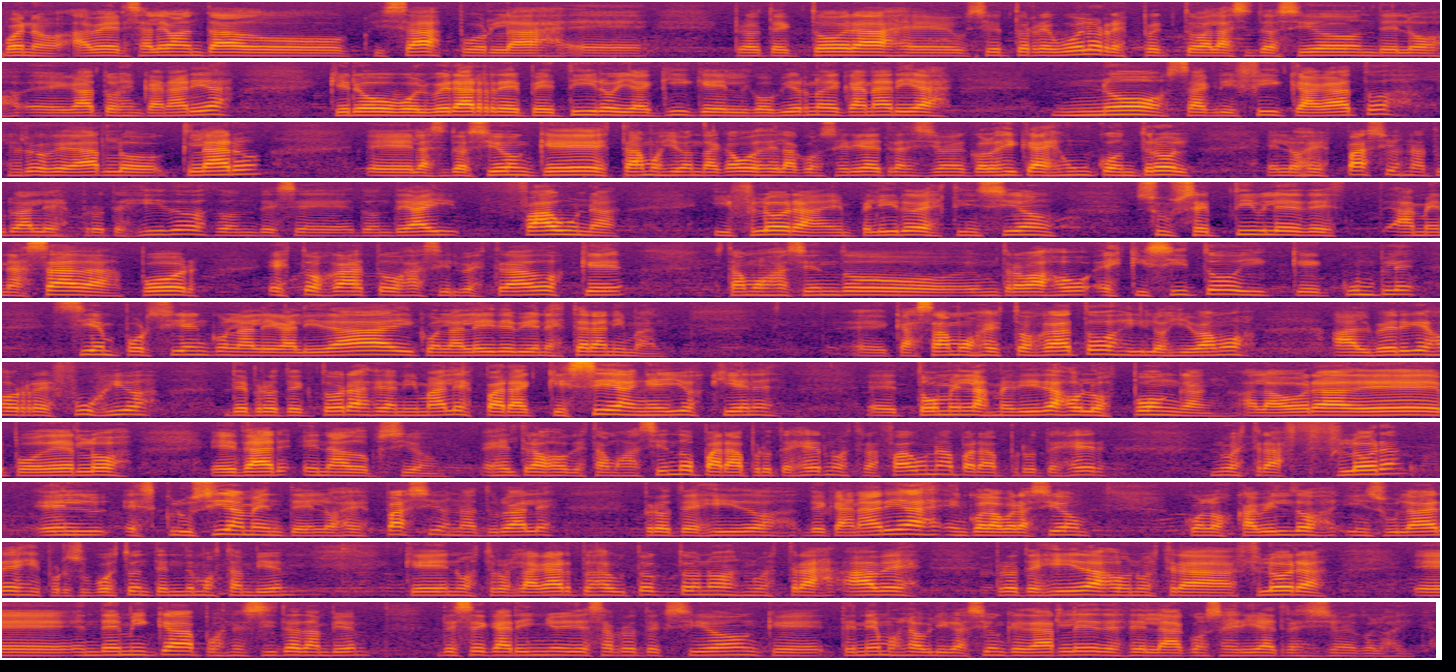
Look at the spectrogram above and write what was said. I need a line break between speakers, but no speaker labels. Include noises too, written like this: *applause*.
Bueno, a ver, se ha levantado quizás por las eh, protectoras eh, un cierto revuelo respecto a la situación de los eh, gatos en Canarias. Quiero volver a repetir hoy aquí que el gobierno de Canarias no sacrifica gatos, *laughs* yo creo que darlo claro. la situación que estamos llevando a cabo desde la Consejería de Transición Ecológica es un control en los espacios naturales protegidos donde, se, donde hay fauna y flora en peligro de extinción susceptible de amenazada por estos gatos asilvestrados que estamos haciendo un trabajo exquisito y que cumple 100% con la legalidad y con la ley de bienestar animal. Eh, cazamos estos gatos y los llevamos a albergues o refugios de protectoras de animales para que sean ellos quienes eh, tomen las medidas o los pongan a la hora de poderlos eh, dar en adopción. Es el trabajo que estamos haciendo para proteger nuestra fauna, para proteger nuestra flora exclusivamente en los espacios naturales protegidos de Canarias, en colaboración con los cabildos insulares y por supuesto entendemos también que nuestros lagartos autóctonos, nuestras aves protegidas o nuestra flora eh, endémica pues necesita también de ese cariño y de esa protección que tenemos la obligación que darle desde la Consejería de Transición Ecológica.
